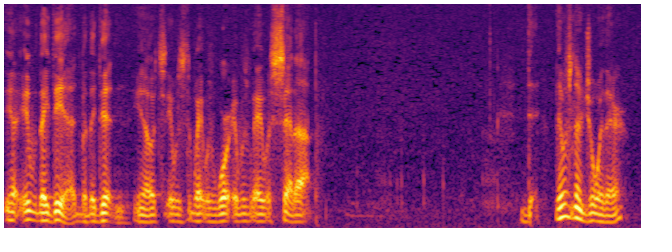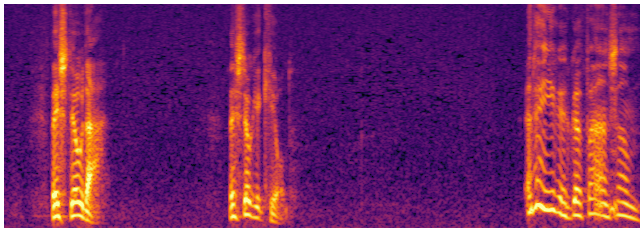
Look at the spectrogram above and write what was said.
you know, it, they did, but they didn't. You know, it was the way it was, it was, it was set up. There was no joy there. They still die. They still get killed. And then you can go find some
